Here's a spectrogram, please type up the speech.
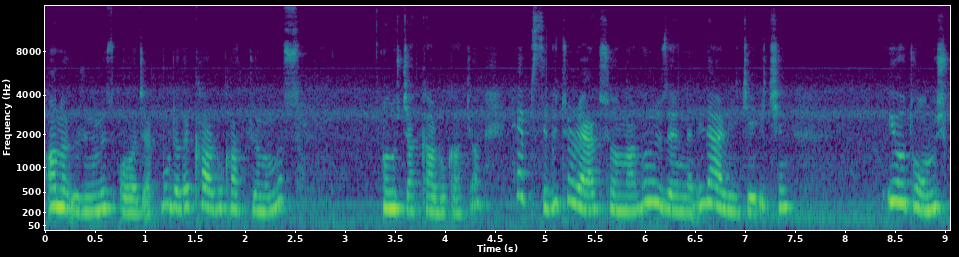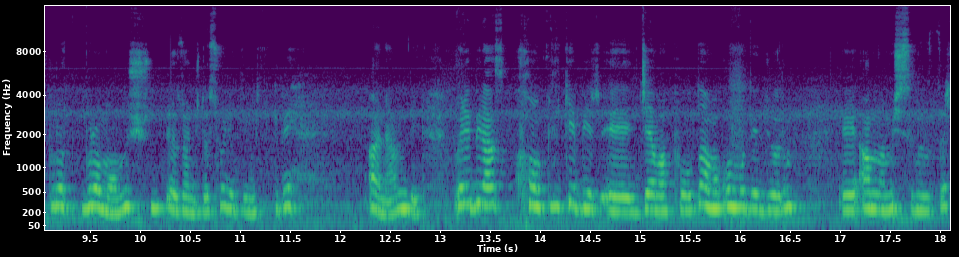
ana ürünümüz olacak. Burada da karbokatyonumuz oluşacak karbokatyon. Hepsi bütün reaksiyonlar bunun üzerinden ilerleyeceği için iyot olmuş, bro- brom olmuş. Biraz önce de söylediğimiz gibi önemli değil. Böyle biraz komplike bir e, cevap oldu ama umut ediyorum e, anlamışsınızdır.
